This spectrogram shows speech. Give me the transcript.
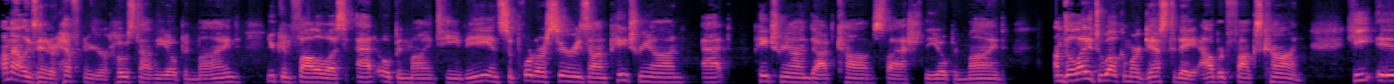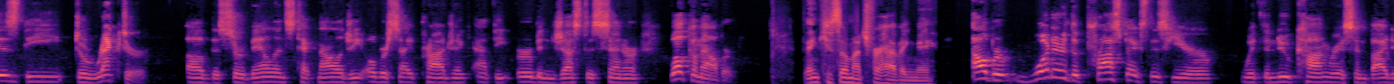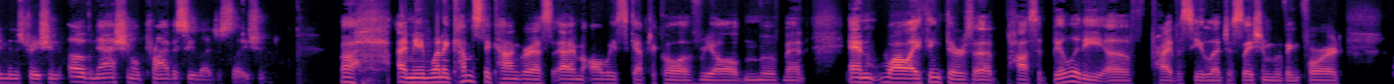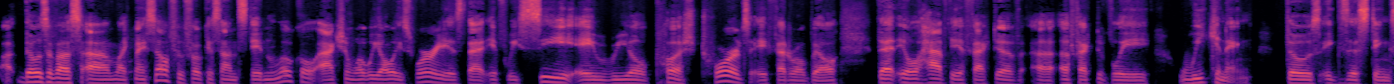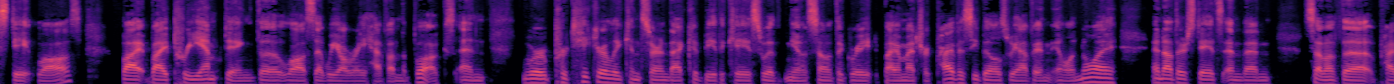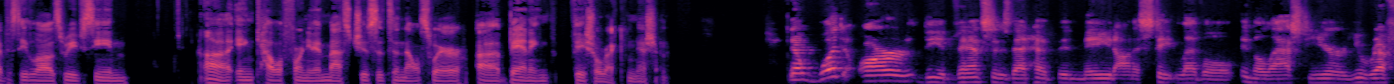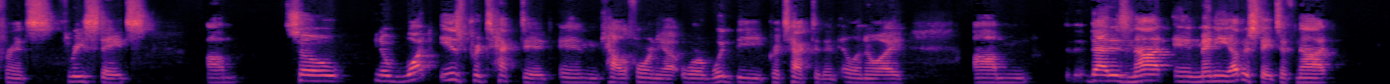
I'm Alexander Heffner, your host on The Open Mind. You can follow us at Open Mind TV and support our series on Patreon at patreon.com slash The Open Mind. I'm delighted to welcome our guest today, Albert Fox Cahn. He is the director of the Surveillance Technology Oversight Project at the Urban Justice Center. Welcome, Albert. Thank you so much for having me. Albert, what are the prospects this year with the new Congress and Biden administration of national privacy legislation? Uh, I mean, when it comes to Congress, I'm always skeptical of real movement. And while I think there's a possibility of privacy legislation moving forward, uh, those of us um, like myself who focus on state and local action, what we always worry is that if we see a real push towards a federal bill, that it will have the effect of uh, effectively weakening those existing state laws by by preempting the laws that we already have on the books and we're particularly concerned that could be the case with you know some of the great biometric privacy bills we have in Illinois and other states and then some of the privacy laws we've seen uh, in California and Massachusetts and elsewhere uh, banning facial recognition. Now, what are the advances that have been made on a state level in the last year? You reference three states. Um, so, you know, what is protected in California or would be protected in Illinois um, that is not in many other states, if not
